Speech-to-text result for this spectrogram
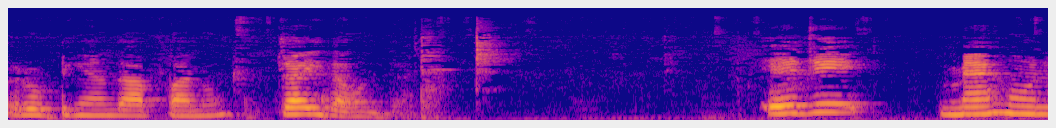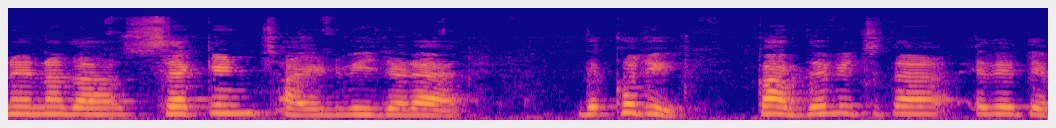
ਰੋਟੀਆਂ ਦਾ ਆਪਾਂ ਨੂੰ ਚਾਹੀਦਾ ਹੁੰਦਾ। ਇਹ ਜੀ, ਮੈਂ ਹੁਣ ਇਹਨਾਂ ਦਾ ਸੈਕਿੰਡ ਸਾਈਡ ਵੀ ਜਿਹੜਾ ਦੇਖੋ ਜੀ, ਘਰ ਦੇ ਵਿੱਚ ਤਾਂ ਇਹਦੇ ਤੇ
